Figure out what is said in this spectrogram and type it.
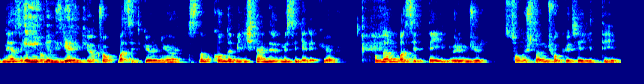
Ne yazık ki çok, Eğitmemiz gerekiyor. çok basit görünüyor. Aslında bu konuda bilinçlendirilmesi gerekiyor. Bunların basit değil, ölümcül, sonuçların çok kötüye gittiği.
